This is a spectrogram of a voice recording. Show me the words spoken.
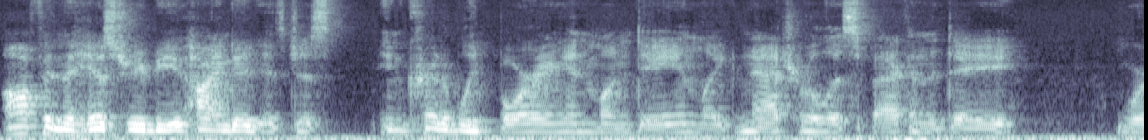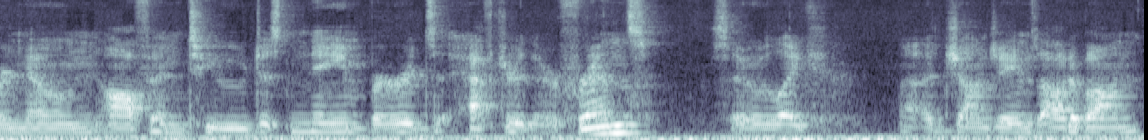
often the history behind it is just incredibly boring and mundane. Like naturalists back in the day were known often to just name birds after their friends. So, like uh, John James Audubon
